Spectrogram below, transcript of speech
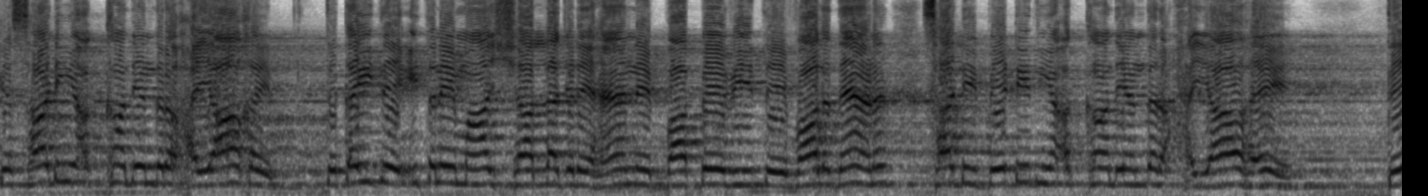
کہ ساڑیاں اکھاں دے اندر حیاء ہے تے کئی تے اتنے ماشاءاللہ جڑے ہیں نے بابے بھی تے والدین ساڑی بیٹی دیاں اکھاں دے اندر حیاء ہے تے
